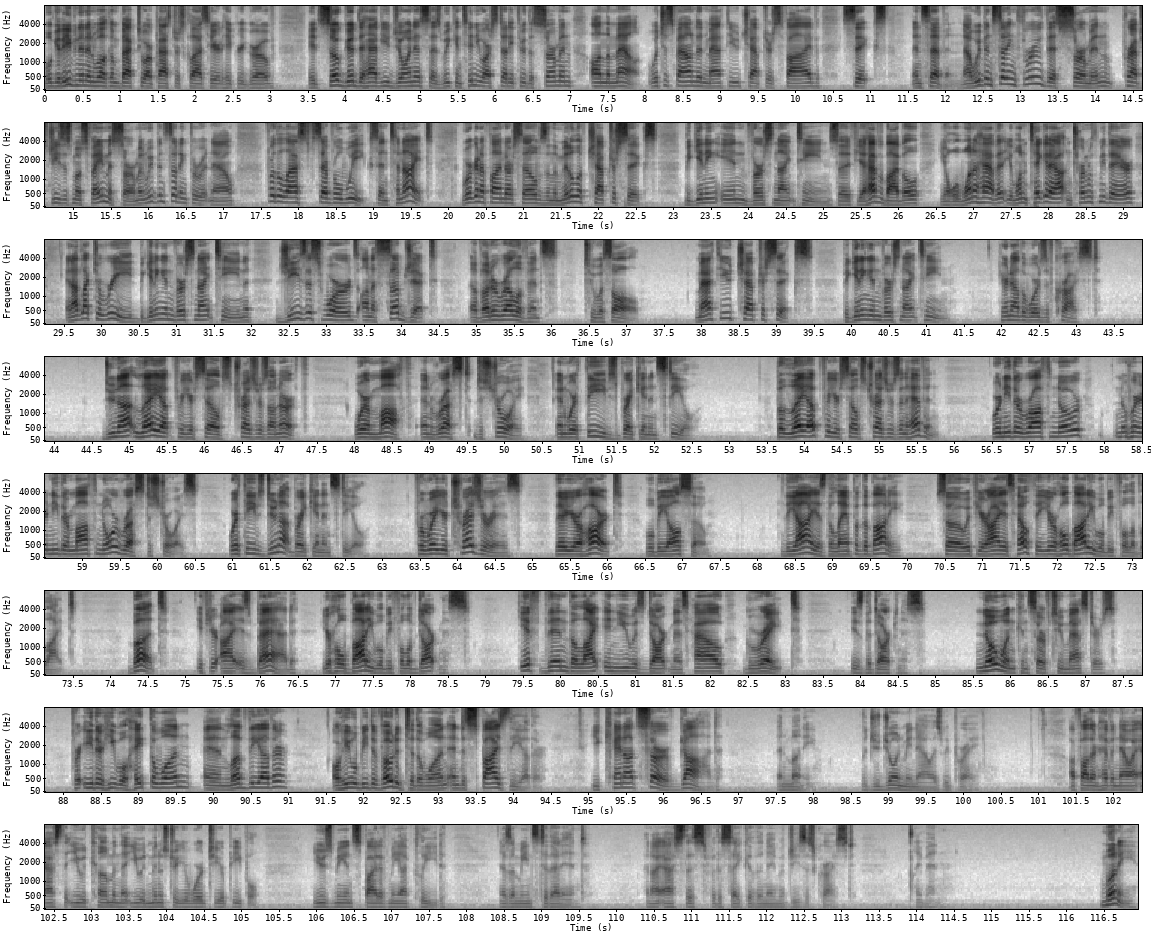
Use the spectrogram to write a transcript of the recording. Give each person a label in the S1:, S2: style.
S1: Well, good evening and welcome back to our pastor's class here at Hickory Grove. It's so good to have you join us as we continue our study through the Sermon on the Mount, which is found in Matthew chapters 5, 6, and 7. Now, we've been studying through this sermon, perhaps Jesus' most famous sermon. We've been studying through it now for the last several weeks. And tonight, we're going to find ourselves in the middle of chapter 6, beginning in verse 19. So if you have a Bible, you'll want to have it. You'll want to take it out and turn with me there and I'd like to read, beginning in verse 19, Jesus' words on a subject of utter relevance to us all. Matthew chapter 6, beginning in verse 19. Hear now the words of Christ. Do not lay up for yourselves treasures on earth, where moth and rust destroy, and where thieves break in and steal. But lay up for yourselves treasures in heaven, where neither wrath nor where neither moth nor rust destroys, where thieves do not break in and steal. For where your treasure is, there your heart will be also. The eye is the lamp of the body. So if your eye is healthy, your whole body will be full of light. But if your eye is bad, your whole body will be full of darkness. If then the light in you is darkness, how great is the darkness! No one can serve two masters. For either he will hate the one and love the other, or he will be devoted to the one and despise the other. You cannot serve God and money. Would you join me now as we pray? Our Father in heaven, now I ask that you would come and that you would minister your word to your people. Use me in spite of me, I plead, as a means to that end. And I ask this for the sake of the name of Jesus Christ. Amen. Money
